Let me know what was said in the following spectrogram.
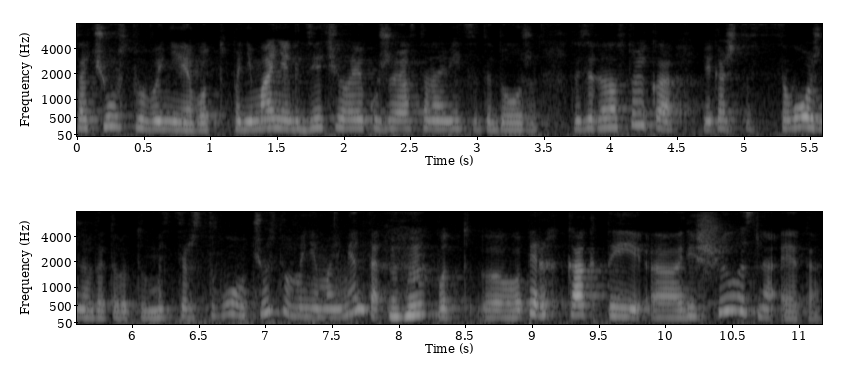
сочувствование, вот понимание, где человек уже остановиться ты должен. То есть это настолько, мне кажется, сложное вот это вот мастерство, чувствование момента. Угу. Вот, э, во-первых, как ты э, решилась на это,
